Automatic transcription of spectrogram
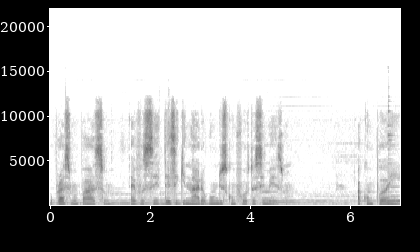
O próximo passo é você designar algum desconforto a si mesmo. Acompanhe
